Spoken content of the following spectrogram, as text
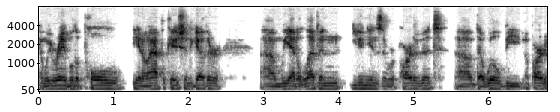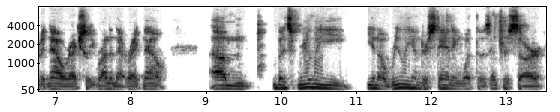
And we were able to pull, you know, application together. Um, we had 11 unions that were part of it uh, that will be a part of it now. We're actually running that right now. Um, but it's really, you know, really understanding what those interests are.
